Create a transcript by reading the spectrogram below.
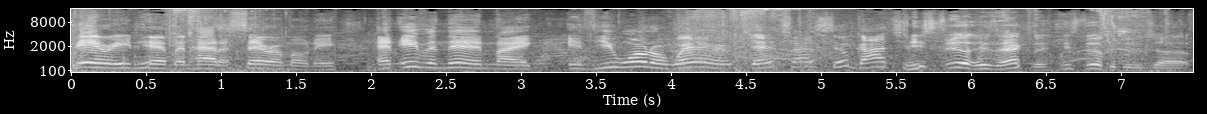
buried him and had a ceremony. And even then, like if you weren't aware, Deadshot still got you. He still exactly. He still could do the job.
